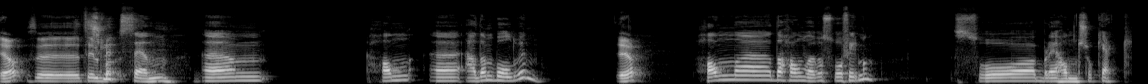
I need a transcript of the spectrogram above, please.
Ja, så til sluttscenen. Um, han eh, Adam Baldwin Ja. han, eh, Da han var og så filmen, så ble han sjokkert.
